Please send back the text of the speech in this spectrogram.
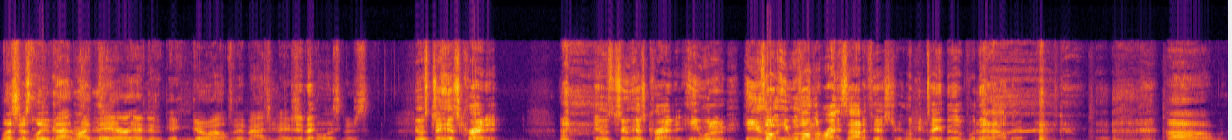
let's just leave that right there, and it, it can go out to the imagination of the listeners. It was to his credit. it was to his credit. He would. He's he was on the right side of history. Let me take that. Put that out there. Um,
